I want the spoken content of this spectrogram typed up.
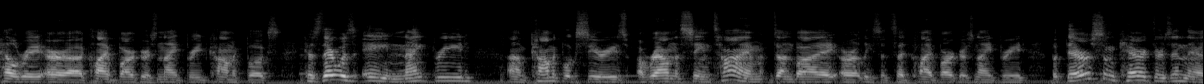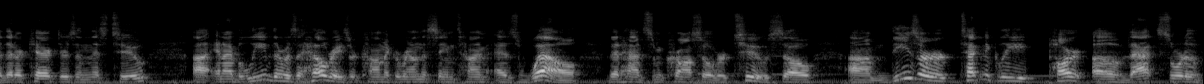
Hellray or uh, Clive Barker's Nightbreed comic books because there was a Nightbreed um, comic book series around the same time done by, or at least it said Clive Barker's Nightbreed. But there are some characters in there that are characters in this too uh, and I believe there was a Hellraiser comic around the same time as well that had some crossover too. So um, these are technically part of that sort of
